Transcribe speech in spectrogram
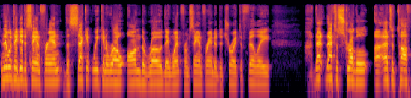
And then what they did to San Fran, the second week in a row on the road, they went from San Fran to Detroit to Philly. That that's a struggle. Uh, that's a tough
